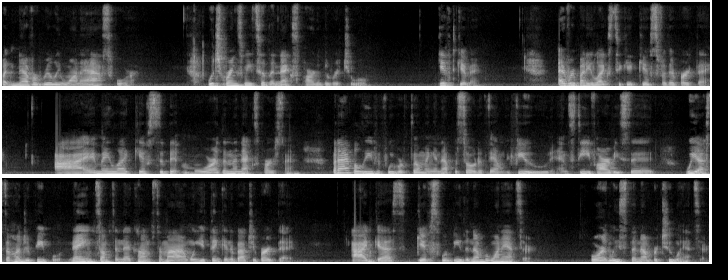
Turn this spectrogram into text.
but never really want to ask for. Which brings me to the next part of the ritual gift giving. Everybody likes to get gifts for their birthday. I may like gifts a bit more than the next person, but I believe if we were filming an episode of Family Feud and Steve Harvey said, We asked 100 people, name something that comes to mind when you're thinking about your birthday, I'd guess gifts would be the number one answer, or at least the number two answer.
